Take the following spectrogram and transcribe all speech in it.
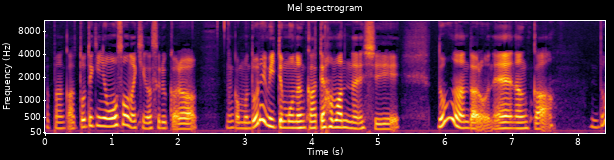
やっぱなんか圧倒的に多そうな気がするから、なんかもうどれ見てもなんか当てはまんないし、どうなんだろうね、なんか、ど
